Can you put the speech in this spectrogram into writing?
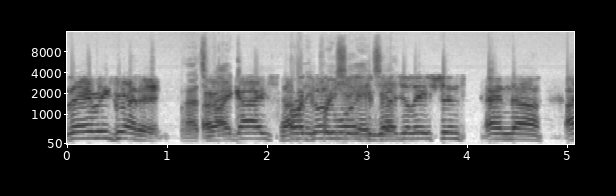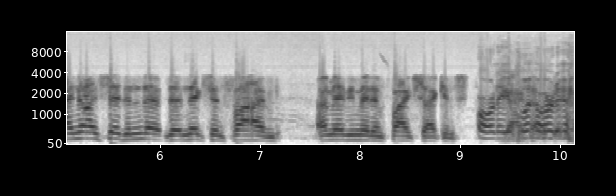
they regret it. That's All right. right, guys. Have a good one. you. Congratulations. And uh, I know I said the, the Knicks in five. I maybe made in five seconds. Ernie, Guys, Ernie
